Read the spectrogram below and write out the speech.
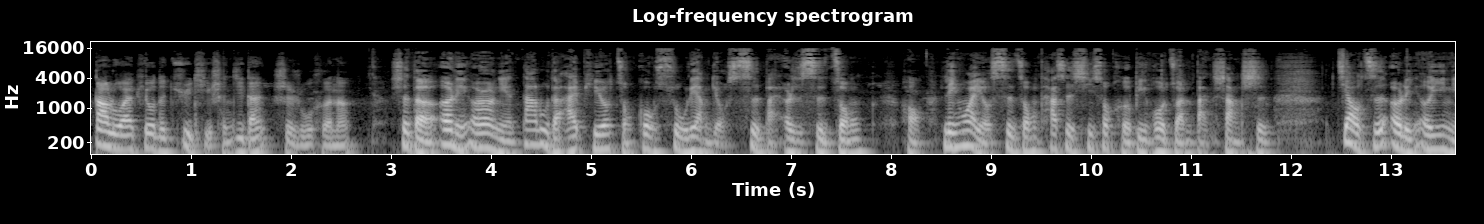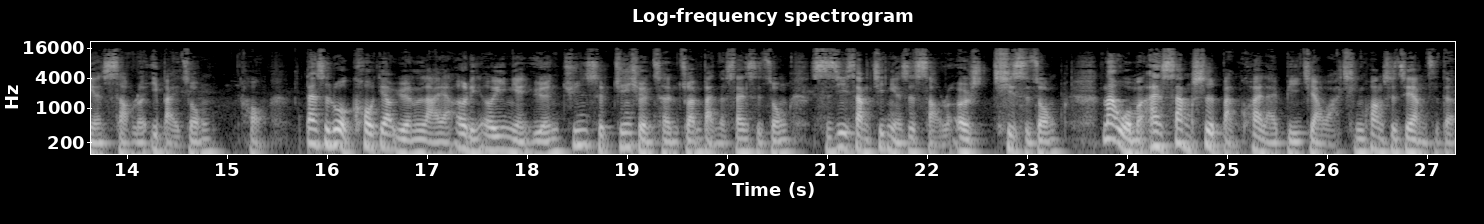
大陆 IPO 的具体成绩单是如何呢？是的，二零二二年大陆的 IPO 总共数量有四百二十四宗，好，另外有四宗它是吸收合并或转板上市，较之二零二一年少了一百宗，好。但是如果扣掉原来啊，二零二一年原均是精选层转板的三十宗，实际上今年是少了二十七十宗。那我们按上市板块来比较啊，情况是这样子的：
